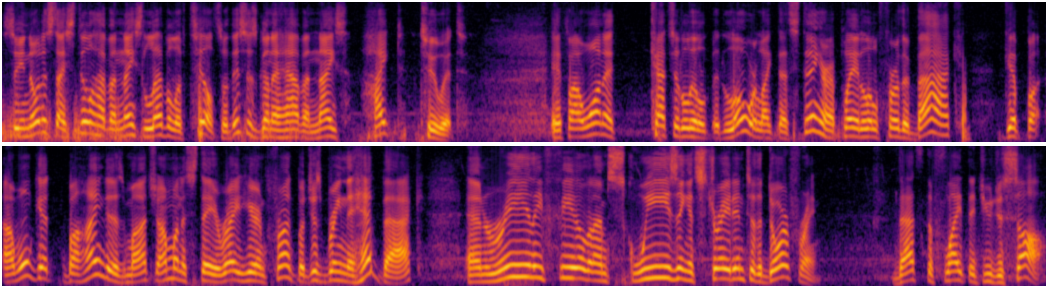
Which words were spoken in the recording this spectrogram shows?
So you notice I still have a nice level of tilt. So this is going to have a nice height to it. If I want to catch it a little bit lower like that stinger, I play it a little further back. Get, I won't get behind it as much. I'm going to stay right here in front, but just bring the head back and really feel that I'm squeezing it straight into the door frame. That's the flight that you just saw.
